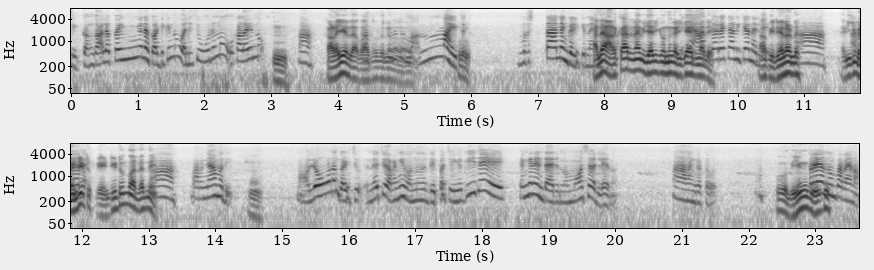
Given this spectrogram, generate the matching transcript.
ചിക്കൻ കാലൊക്കെ ഇങ്ങനെ കടിക്കുന്നു വലിച്ചു ഊരുന്നു കളയുന്നു. ആ. കളയല്ല പാത്രത്തിൽ നന്നായിട്ട് മൃഷ്ടാനം കഴിക്കുന്ന. അല്ല ആൾക്കാരെന്നാ വിചാരിക്കും ഒന്നും കഴിക്കാതിരുന്നല്ലേ ആൾക്കാരെ കാണിക്കാനല്ലേ? പിന്നെ എനിക്ക് വേണ്ടിയിട്ട് വേണ്ടിയിട്ടൊന്നും അല്ലെന്നേ. പറഞ്ഞാ മതി. നല്ലോണം കഴിച്ചു. എന്നുവെച്ച് ഇറങ്ങി വന്നിട്ട് ഇപ്പം ചോദിക്കും ഇതേ എങ്ങനെ ഉണ്ടായിരുന്നു? മോശമല്ലേന്ന്? നാണം കേട്ടത് ദേഷ്യം ഇത്രയൊന്നും പറയണോ.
